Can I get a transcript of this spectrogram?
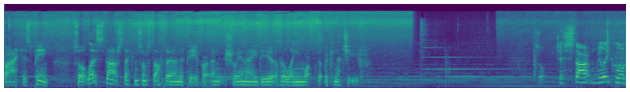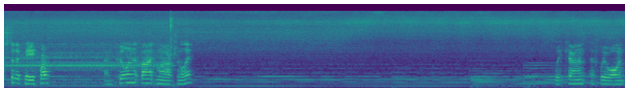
back is paint. So let's start sticking some stuff down on the paper and show you an idea of the line work that we can achieve. Just starting really close to the paper and pulling it back marginally. We can, if we want,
